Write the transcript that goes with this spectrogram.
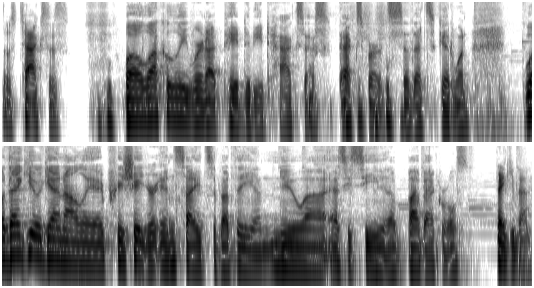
those taxes. Well luckily we're not paid to be tax ex- experts so that's a good one. Well thank you again ali. I appreciate your insights about the uh, new uh, sec uh, buyback rules. Thank you ben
